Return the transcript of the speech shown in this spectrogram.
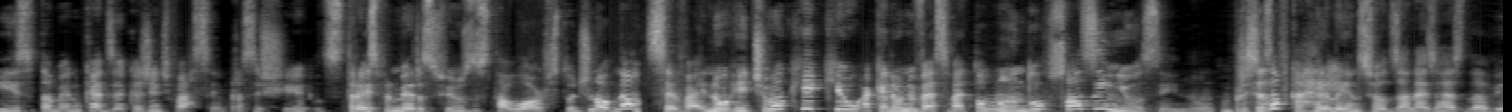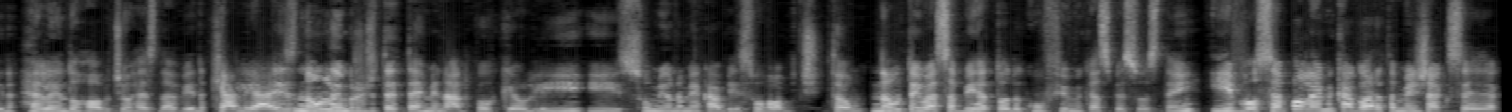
E isso também não quer dizer que a gente vá sempre assistir os três primeiros filmes do Star Wars tudo de novo. Não, você vai no ritmo que, que o, aquele universo vai tomando sozinho, assim. Não, não precisa ficar relendo Senhor dos Anéis o resto da vida, relendo O Hobbit o resto da vida, que aliás não lembro de ter terminado porque eu li e sumiu na minha cabeça o Hobbit. Então, não tenho essa birra toda com o filme que as pessoas têm. E você polêmica agora também, já que você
